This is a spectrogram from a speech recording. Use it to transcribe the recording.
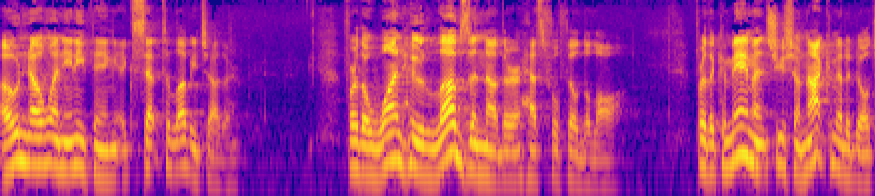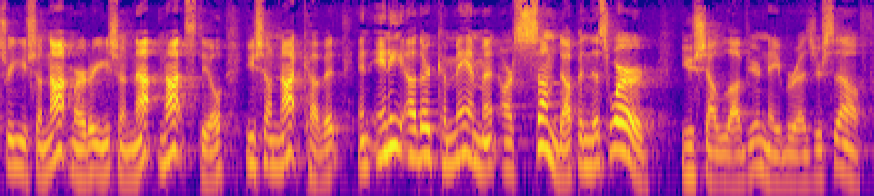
Owe no one anything except to love each other. For the one who loves another has fulfilled the law. For the commandments, you shall not commit adultery, you shall not murder, you shall not, not steal, you shall not covet, and any other commandment are summed up in this word You shall love your neighbor as yourself.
